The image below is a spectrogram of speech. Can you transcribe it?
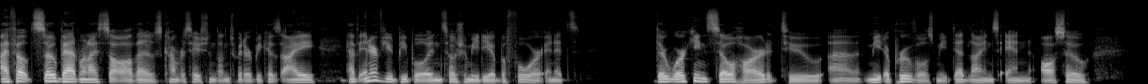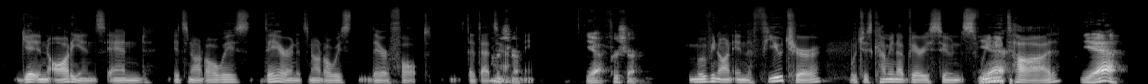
I felt so bad when I saw all those conversations on Twitter because I have interviewed people in social media before, and it's they're working so hard to uh, meet approvals, meet deadlines, and also get an audience. And it's not always there, and it's not always their fault that that's for happening. Sure. Yeah, for sure. Moving on in the future, which is coming up very soon, Sweeney yeah. Todd. Yeah.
